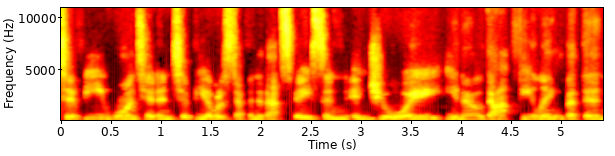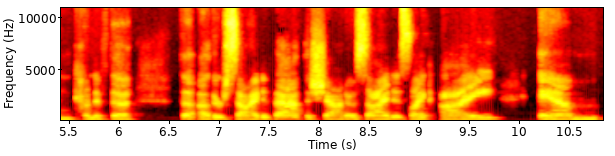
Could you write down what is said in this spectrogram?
to be wanted and to be able to step into that space and enjoy, you know, that feeling. But then kind of the the other side of that, the shadow side is like I am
